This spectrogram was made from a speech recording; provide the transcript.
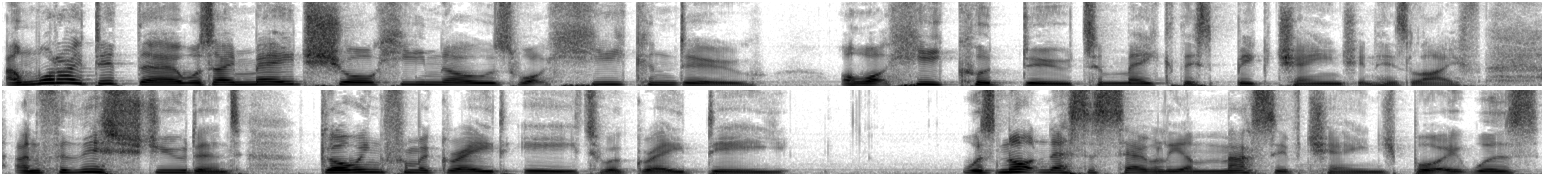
And what I did there was I made sure he knows what he can do or what he could do to make this big change in his life. And for this student, going from a grade E to a grade D was not necessarily a massive change, but it was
